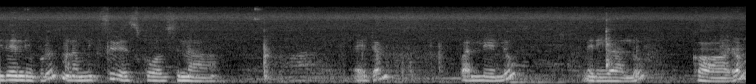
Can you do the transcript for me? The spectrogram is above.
ఇదేంటి ఇప్పుడు? మనం మిక్సీ వేసుకోవాల్సిన ఐటెం పల్లీలు మిరియాలు కారం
